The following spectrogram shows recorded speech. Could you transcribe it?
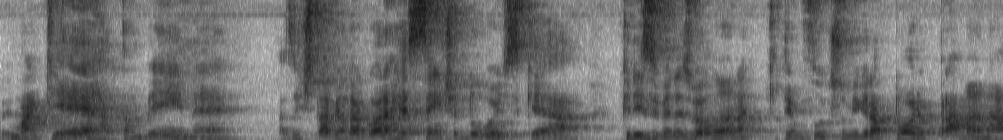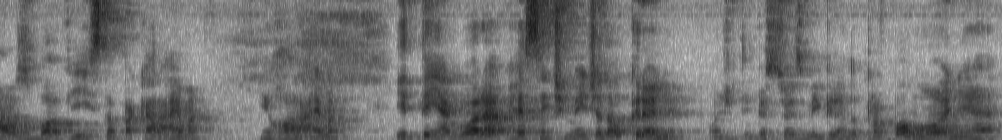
Uma guerra também, né? A gente está vendo agora recente duas, que é a crise venezuelana, que tem um fluxo migratório para Manaus, Boa Vista, para Caraima, em Roraima e tem agora, recentemente, a da Ucrânia, onde tem pessoas migrando para a Polônia,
